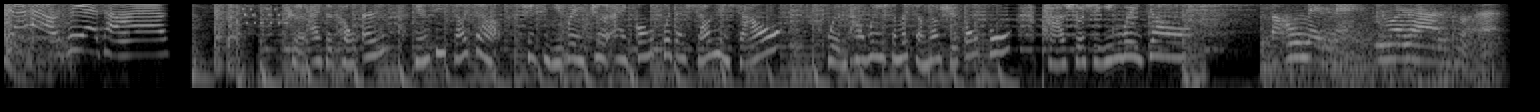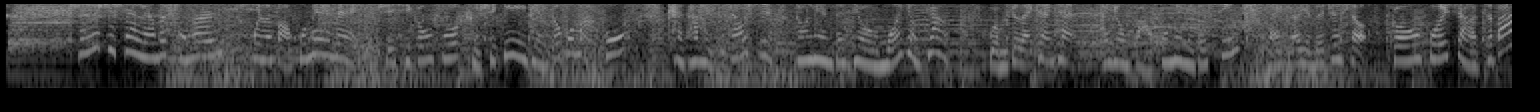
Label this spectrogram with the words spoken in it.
我是叶童恩。可爱的童恩，年纪小小，却是一位热爱功夫的小女侠哦。问她为什么想要学功夫，她说是因为要保护妹妹，因为她很可爱。真是善良的童安，为了保护妹妹，学习功夫可是一点都不马虎。看他每个招式都练得有模有样，我们就来看看他用保护妹妹的心来表演的这首《功夫小子》吧。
